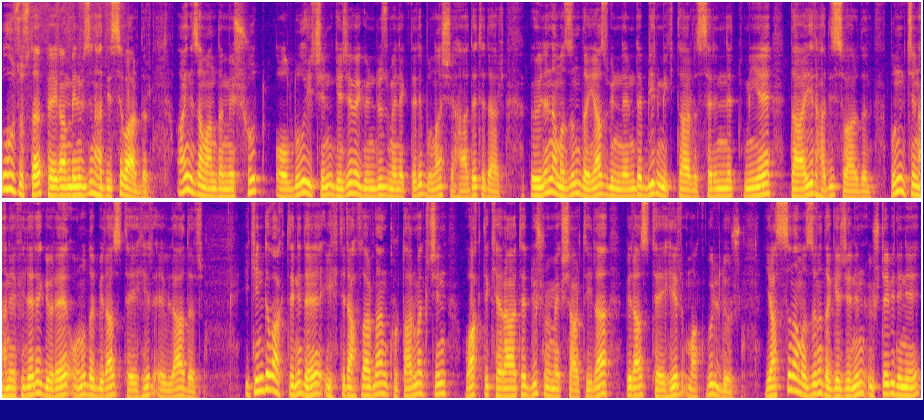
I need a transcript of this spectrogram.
Bu hususta peygamberimizin hadisi vardır. Aynı zamanda meşhut olduğu için gece ve gündüz melekleri buna şehadet eder. Öğle namazın da yaz günlerinde bir miktarı serinletmeye dair hadis vardır. Bunun için Hanefilere göre onu da biraz tehir evladır.'' İkindi vaktini de ihtilaflardan kurtarmak için vakti kerahate düşmemek şartıyla biraz tehir makbuldür. Yatsı namazını da gecenin üçte birini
